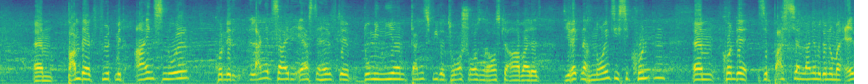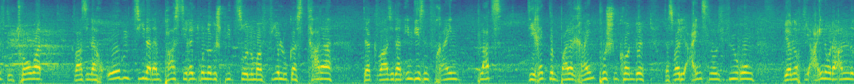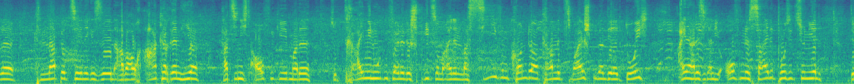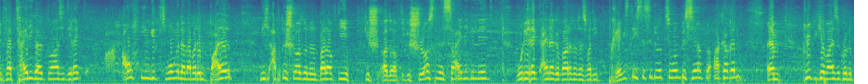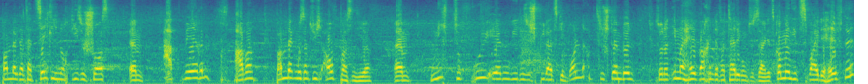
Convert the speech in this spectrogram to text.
Ähm, Bamberg führt mit 1-0, konnte lange Zeit die erste Hälfte dominieren, ganz viele Torchancen rausgearbeitet. Direkt nach 90 Sekunden ähm, konnte Sebastian Lange mit der Nummer 11, dem Torwart, quasi nach oben ziehen, hat einen Pass direkt runtergespielt zur Nummer 4, Lukas Tada, der quasi dann in diesen freien Platz direkt den Ball reinpushen konnte. Das war die 1-0-Führung. Wir haben noch die eine oder andere knappe Szene gesehen, aber auch Akeren hier hat sie nicht aufgegeben, hatte so drei Minuten vor Ende des Spiels um einen massiven Konter, kam mit zwei Spielern direkt durch. Einer hatte sich an die offene Seite positioniert, den Verteidiger quasi direkt auf ihn gezwungen, dann aber den Ball nicht abgeschlossen und den Ball auf die, also auf die geschlossene Seite gelegt, wo direkt einer gewartet hat. Das war die brenzligste Situation bisher für Akeren. Ähm, glücklicherweise konnte Bamberg dann tatsächlich noch diese Chance ähm, abwehren, aber Bamberg muss natürlich aufpassen hier. Ähm, nicht zu früh irgendwie dieses Spiel als gewonnen abzustempeln, sondern immer hellwach in der Verteidigung zu sein. Jetzt kommen wir in die zweite Hälfte.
